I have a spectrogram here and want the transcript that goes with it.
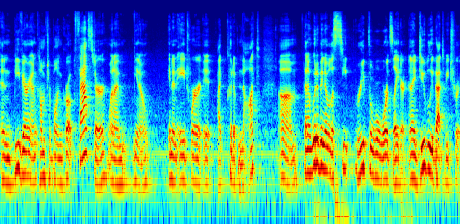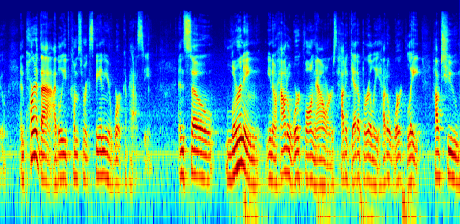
and be very uncomfortable and grow up faster when I'm, you know, in an age where it I could have not, um, then I would have been able to see, reap the rewards later. And I do believe that to be true. And part of that, I believe, comes from expanding your work capacity. And so learning, you know, how to work long hours, how to get up early, how to work late, how to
